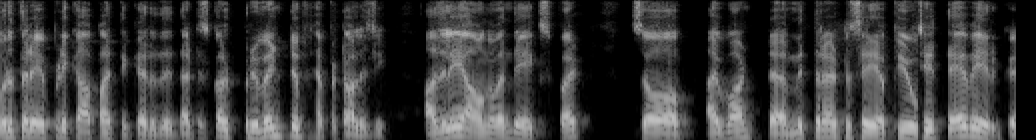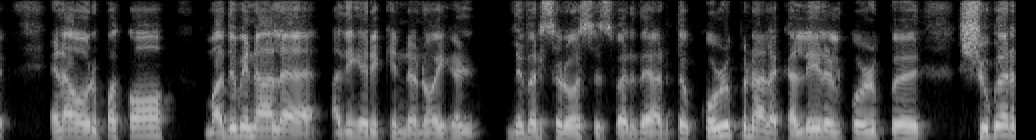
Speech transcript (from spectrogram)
ஒருத்தரை எப்படி காப்பாத்திக்கிறது? That is call preventive hepatology அதுலயே அவங்க வந்து expert so I want Mitra to say few தேவை இருக்கு. ஏன்னா ஒரு பக்கம் மதுவினால அதிகரிக்கின்ற நோய்கள் லிவர் சிரோசிஸ் வருது. அடுத்து கொழுப்புனால கல்லீரல் கொழுப்பு சுகர்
